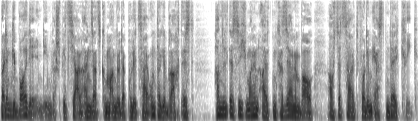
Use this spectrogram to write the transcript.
Bei dem Gebäude, in dem das Spezialeinsatzkommando der Polizei untergebracht ist, handelt es sich um einen alten Kasernenbau aus der Zeit vor dem Ersten Weltkrieg.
